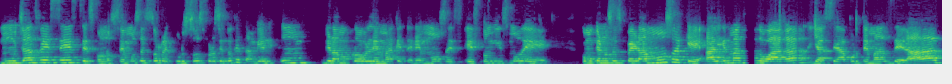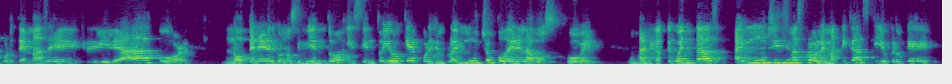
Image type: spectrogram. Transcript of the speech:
Muchas veces desconocemos estos recursos, pero siento que también un gran problema que tenemos es esto mismo de como que nos esperamos a que alguien más lo haga, ya sea por temas de edad, por temas de credibilidad, por no tener el conocimiento y siento yo que, por ejemplo, hay mucho poder en la voz joven. Al final de cuentas, hay muchísimas problemáticas que yo creo que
